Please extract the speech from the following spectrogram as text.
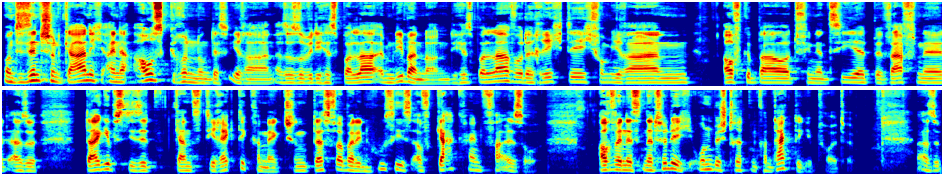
Und sie sind schon gar nicht eine Ausgründung des Iran, also so wie die Hisbollah im Libanon. Die Hisbollah wurde richtig vom Iran aufgebaut, finanziert, bewaffnet. Also da gibt es diese ganz direkte Connection. Das war bei den Houthis auf gar keinen Fall so. Auch wenn es natürlich unbestritten Kontakte gibt heute. Also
